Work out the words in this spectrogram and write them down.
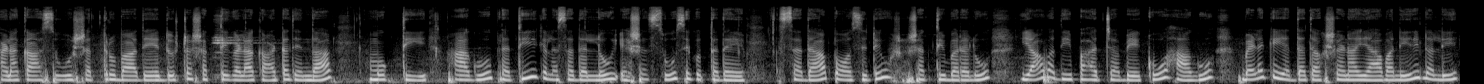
ಹಣಕಾಸು, ಶತ್ರುಬಾಧೆ, ದುಷ್ಟಶಕ್ತಿಗಳ ಕಾಟದಿಂದ ಮುಕ್ತಿ ಹಾಗೂ ಪ್ರತಿ ಕೆಲಸದಲ್ಲೂ ಯಶಸ್ಸು ಸಿಗುತ್ತದೆ. ಸದಾ ಪಾಸಿಟಿವ್ ಶಕ್ತಿ ಬರಲು ಯಾವ ದೀಪ ಹಚ್ಚಬೇಕು ಹಾಗೂ ಬೆಳಗ್ಗೆ ಎದ್ದ ತಕ್ಷಣ ಯಾವ ನೀರಿನಲ್ಲಿ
